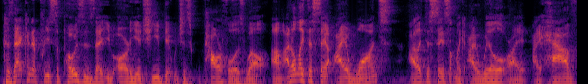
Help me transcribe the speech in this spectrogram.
because that kind of presupposes that you've already achieved it, which is powerful as well. Um, I don't like to say I want. I like to say something like I will or I, I have,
